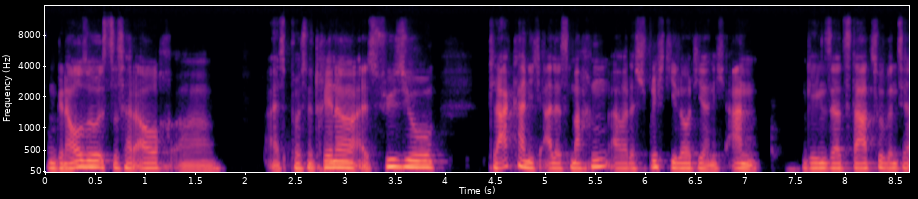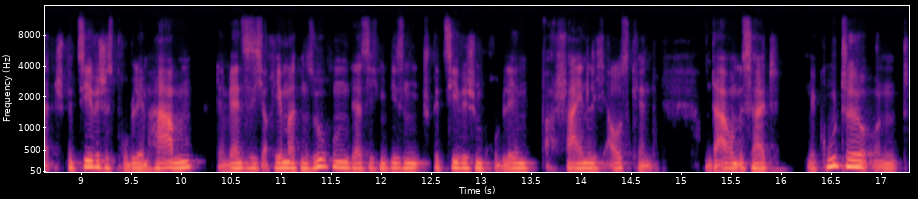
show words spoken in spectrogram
Und genauso ist das halt auch äh, als Personal Trainer, als Physio, Klar kann ich alles machen, aber das spricht die Leute ja nicht an. Im Gegensatz dazu, wenn sie halt ein spezifisches Problem haben, dann werden sie sich auch jemanden suchen, der sich mit diesem spezifischen Problem wahrscheinlich auskennt. Und darum ist halt eine gute und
